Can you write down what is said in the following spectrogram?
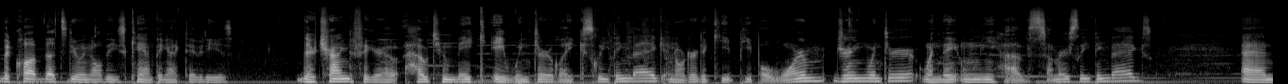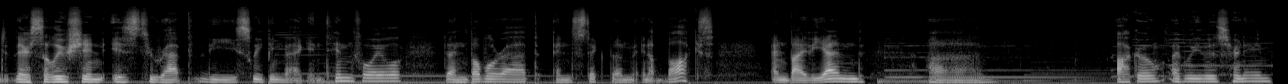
the club that's doing all these camping activities. They're trying to figure out how to make a winter like sleeping bag in order to keep people warm during winter when they only have summer sleeping bags and their solution is to wrap the sleeping bag in tinfoil, then bubble wrap and stick them in a box, and by the end, um, Ako, I believe is her name,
